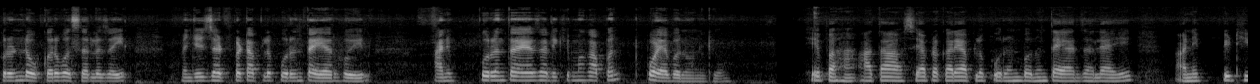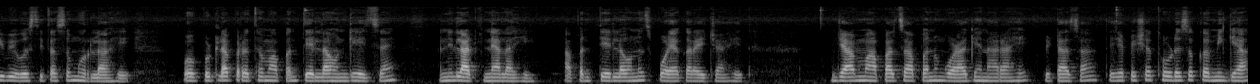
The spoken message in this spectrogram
पुरण लवकर वसरलं जाईल. म्हणजे झटपट आपलं पुरण तयार होईल. आणि पुरण तयार झाले की मग आपण पोळ्या बनवून घेऊ. हे पहा आता अशा प्रकारे आपलं पुरण बनवून तयार झालं आहे. आणि पीठ ही व्यवस्थित असं मुरलं आहे. पोळपुटला प्रथम आपण तेल लावून घ्यायचं आहे आणि लाटण्यालाही. आपण तेल लावूनच पोळ्या करायच्या आहेत. ज्या मापाचा आपण गोळा घेणार आहे पिठाचा त्याच्यापेक्षा थोडंसं कमी घ्या.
